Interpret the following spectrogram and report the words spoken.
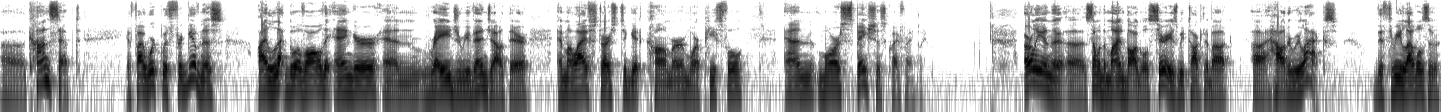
uh, concept. If I work with forgiveness, I let go of all the anger and rage and revenge out there, and my life starts to get calmer, more peaceful, and more spacious, quite frankly. Early in the, uh, some of the Mind Boggle series, we talked about uh, how to relax. The three levels of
